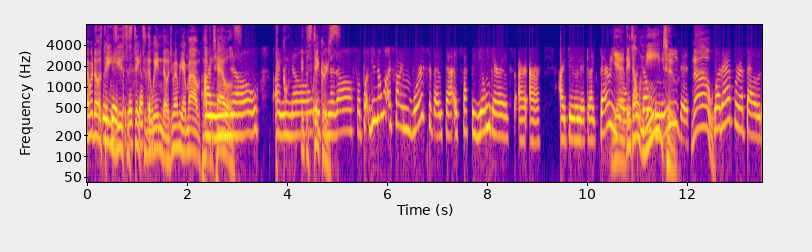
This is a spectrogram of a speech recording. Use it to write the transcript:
remember those things you used to stick to the window? Do you remember your mum would have I the towels? know. I know. With the stickers. Isn't it awful? But you know what I find worse about that is that the young girls are are, are doing it like very Yeah, young. they that don't need to. it. No. Whatever about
